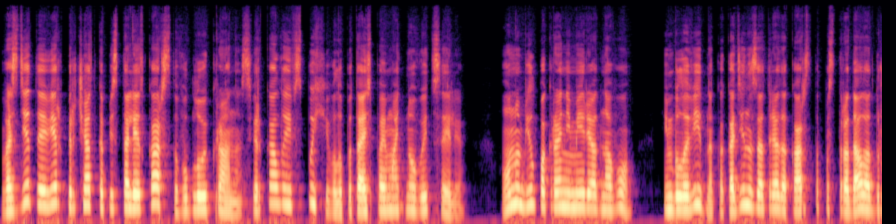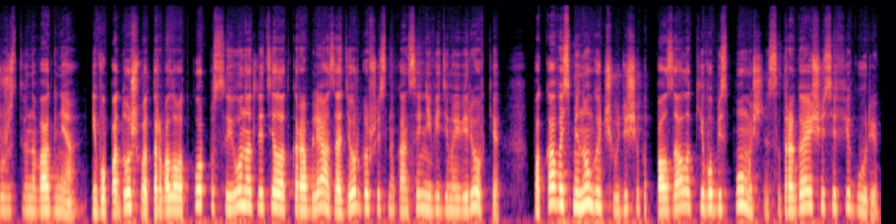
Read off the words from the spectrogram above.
Воздетая вверх перчатка пистолет Карста в углу экрана сверкала и вспыхивала, пытаясь поймать новые цели. Он убил по крайней мере одного – им было видно, как один из отряда Карста пострадал от дружественного огня. Его подошву оторвало от корпуса, и он отлетел от корабля, задергавшись на конце невидимой веревки, пока восьминогое чудище подползало к его беспомощной, содрогающейся фигуре.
